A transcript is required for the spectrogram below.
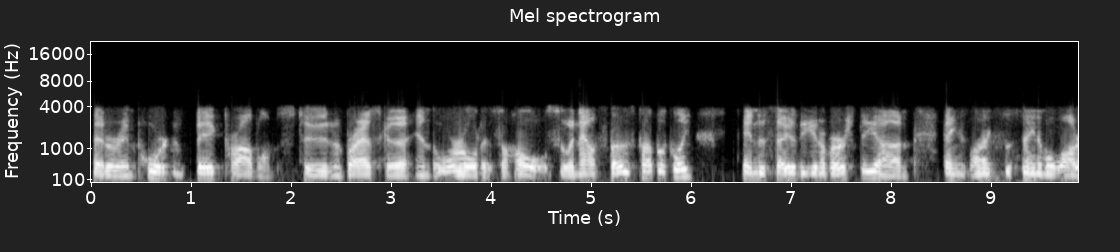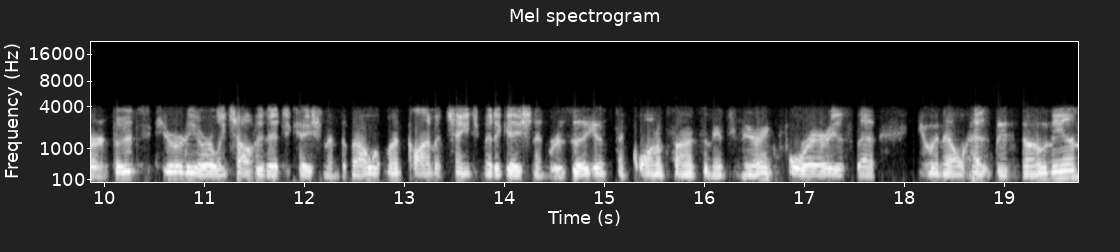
that are important, big problems to Nebraska and the world as a whole. So announce those publicly in the state of the university. Um, things like sustainable water and food security, early childhood education and development, climate change mitigation and resilience, and quantum science and engineering, four areas that UNL has been known in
